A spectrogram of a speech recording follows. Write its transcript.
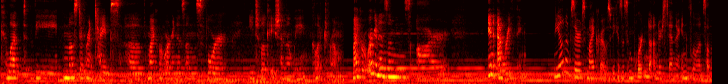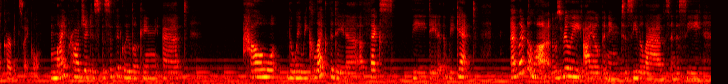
collect the most different types of microorganisms for each location that we collect from. Microorganisms are in everything. NEON observes microbes because it's important to understand their influence on the carbon cycle. My project is specifically looking at how the way we collect the data affects the data that we get. I've learned a lot. It was really eye-opening to see the labs and to see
